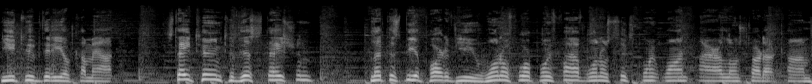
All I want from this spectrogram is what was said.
YouTube video come out. Stay tuned to this station. Let this be a part of you. 104.5, 106.1, irlonestar.com.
